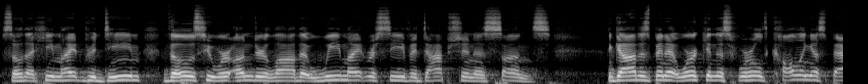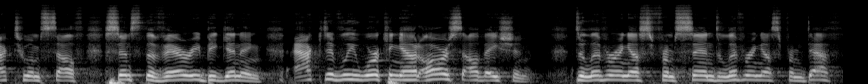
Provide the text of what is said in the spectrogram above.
so that he might redeem those who were under law, that we might receive adoption as sons. God has been at work in this world, calling us back to himself since the very beginning, actively working out our salvation, delivering us from sin, delivering us from death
